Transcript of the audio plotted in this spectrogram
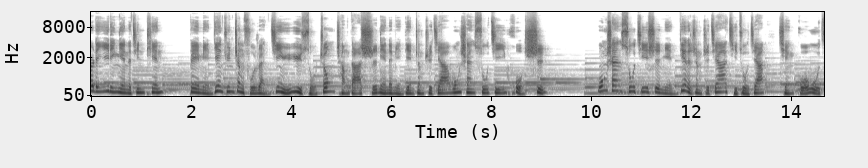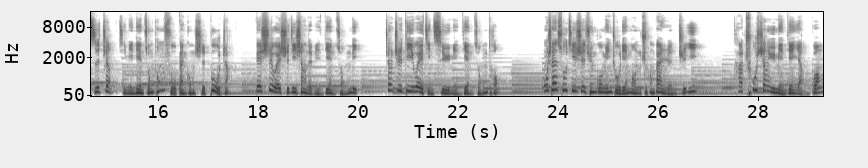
二零一零年的今天，被缅甸军政府软禁于寓所中长达十年的缅甸政治家翁山苏基获释。翁山苏基是缅甸的政治家及作家，前国务资政及缅甸总统府办公室部长，被视为实际上的缅甸总理。政治地位仅次于缅甸总统。翁山苏基是全国民主联盟的创办人之一。他出生于缅甸仰光，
